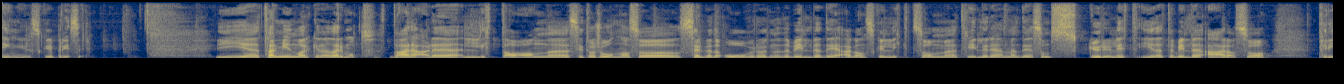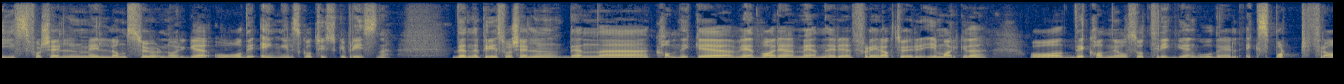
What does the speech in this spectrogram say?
engelske priser. I eh, terminmarkedet derimot, der er det litt annen uh, situasjon. Altså, selve det overordnede bildet det er ganske likt som uh, tidligere, men det som skurrer litt i dette bildet, er altså prisforskjellen mellom Sør-Norge og de engelske og tyske prisene. Denne prisforskjellen den, kan ikke vedvare, mener flere aktører i markedet. Og det kan jo også trigge en god del eksport fra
